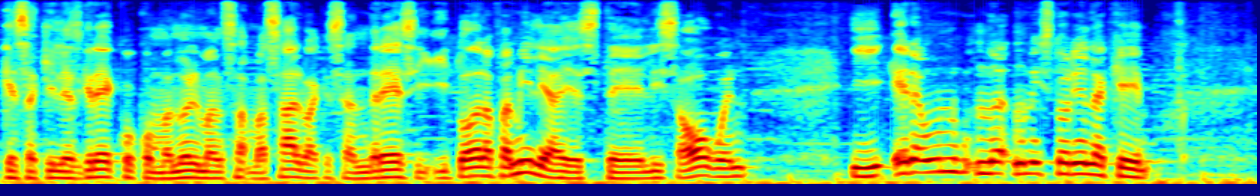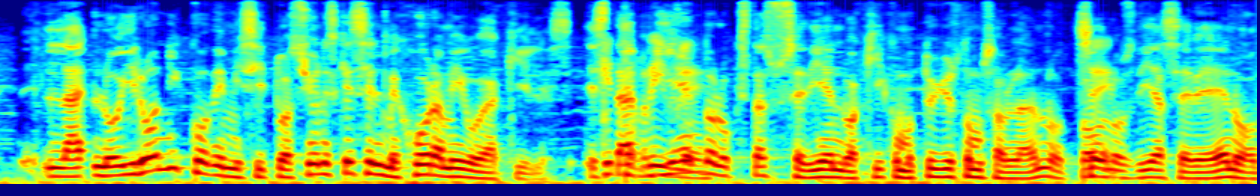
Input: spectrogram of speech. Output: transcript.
que es Aquiles Greco, con Manuel Manza- Masalva, que es Andrés, y, toda la familia, este, Lisa Owen. Y era un- una, una historia en la que la- lo irónico de mi situación es que es el mejor amigo de Aquiles. Está viendo lo que está sucediendo aquí, como tú y yo estamos hablando. Todos Sí. los días se ven, o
